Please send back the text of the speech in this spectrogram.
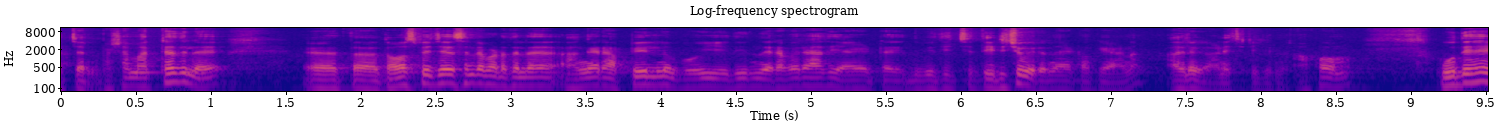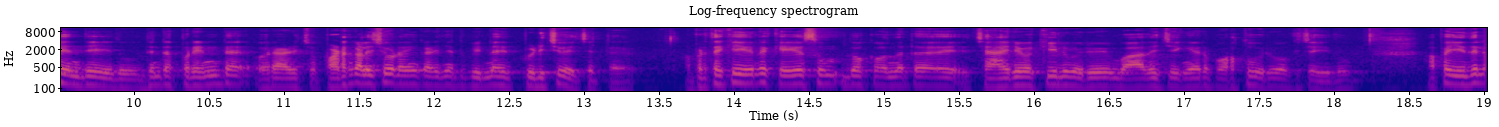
അച്ഛൻ. പക്ഷേ മറ്റതിൽ തോമസ് പിക്ചേഴ്സിന്റെ പടത്തിൽ അങ്ങനെ അപ്പീലിന് പോയി ഇതിൽ നിരപരാധിയായിട്ട് ഇത് വിധിച്ച് തിരിച്ചു വരുന്നതായിട്ടൊക്കെയാണ് അതിൽ കാണിച്ചിരിക്കുന്നത്. അപ്പം ഉദയ എന്ത് ചെയ്തു? ഇതിന്റെ പ്രിന്റ് ഒരാഴ്ച പടം കളിച്ചു തുടങ്ങി കഴിഞ്ഞിട്ട് പിന്നെ പിടിച്ചു വെച്ചിട്ട് അപ്പോഴത്തേക്ക് ഇതിന്റെ കേസും ഇതൊക്കെ വന്നിട്ട് ചാരി വക്കീൽ വരികയും ബാധിച്ച് ഇങ്ങനെ പുറത്തു വരികയൊക്കെ ചെയ്തു. അപ്പോൾ ഇതിൽ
